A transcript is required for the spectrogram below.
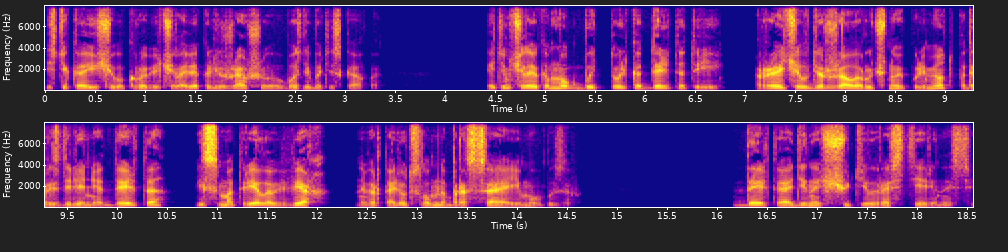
истекающего кровью человека, лежавшего возле батискафа. Этим человеком мог быть только Дельта-3. Рэйчел держала ручной пулемет подразделения «Дельта» и смотрела вверх, на вертолет, словно бросая ему вызов. Дельта-1 ощутил растерянность.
